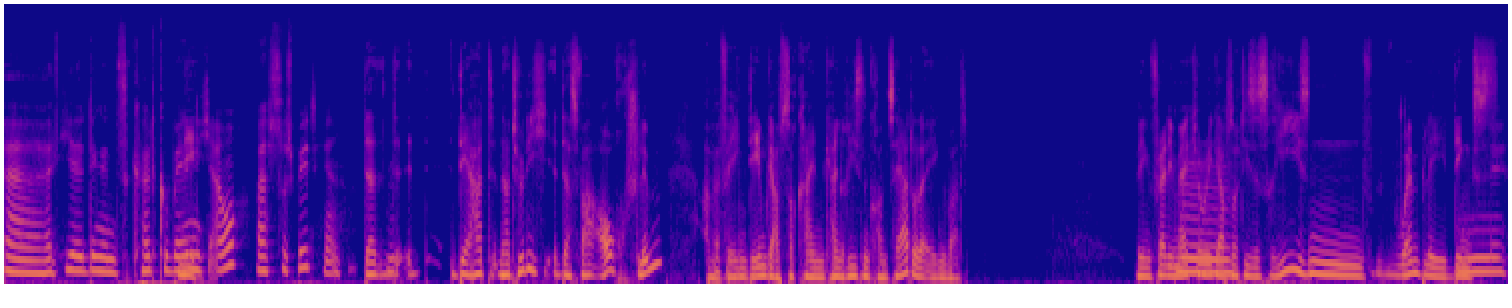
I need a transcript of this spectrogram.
Äh, hier Dingens, Kurt Cobain Nee. nicht auch? War es zu spät? Ja. der, d- der hat natürlich, das war auch schlimm, aber wegen dem gab es doch kein, kein Riesenkonzert oder irgendwas. Wegen Freddie Mercury Mm. gab es doch dieses riesen Wembley-Dings. Nee.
